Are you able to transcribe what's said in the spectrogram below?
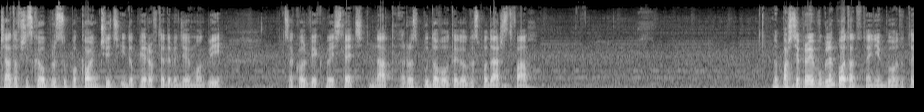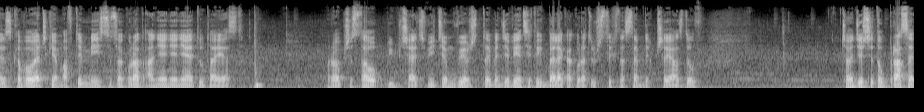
trzeba to wszystko po prostu pokończyć i dopiero wtedy będziemy mogli cokolwiek myśleć nad rozbudową tego gospodarstwa. No patrzcie, prawie w ogóle błota tutaj nie było. Tutaj jest kawałeczkiem, a w tym miejscu co akurat... A nie, nie, nie, tutaj jest. Ro przestało pipczeć. Widzicie, mówiłem, że tutaj będzie więcej tych belek akurat już z tych następnych przejazdów. Trzeba będzie jeszcze tą prasę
